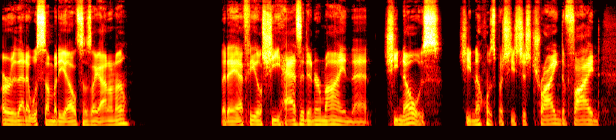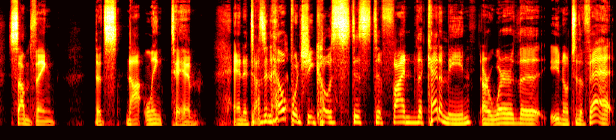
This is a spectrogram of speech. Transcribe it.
Or that it was somebody else? And it's like I don't know. But I feel she has it in her mind that she knows. She knows but she's just trying to find something that's not linked to him and it doesn't help when she goes to, to find the ketamine or where the you know to the vet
